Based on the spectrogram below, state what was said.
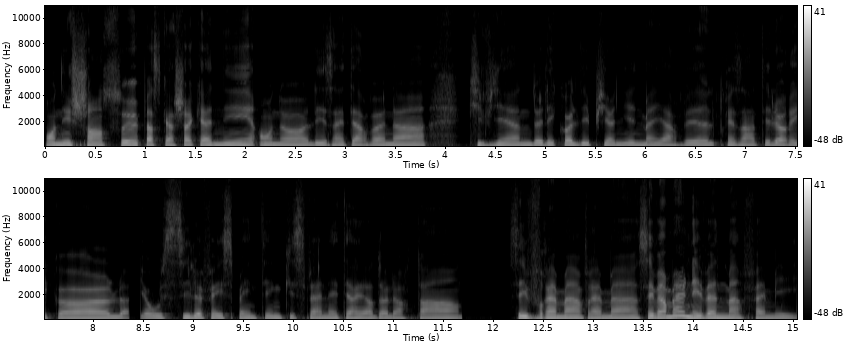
On est chanceux parce qu'à chaque année, on a les intervenants qui viennent de l'École des pionniers de Maillardville présenter leur école. Il y a aussi le face painting qui se fait à l'intérieur de leur tente. C'est vraiment, vraiment, c'est vraiment un événement famille.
